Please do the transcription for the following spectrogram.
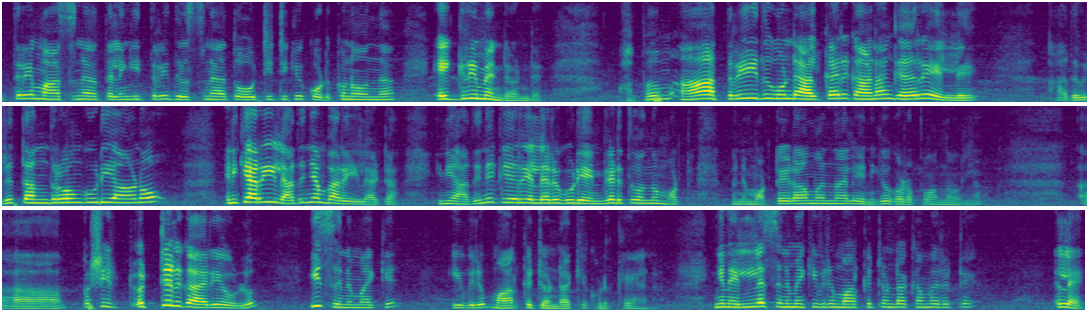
ഇത്രയും മാസത്തിനകത്ത് അല്ലെങ്കിൽ ഇത്രയും ദിവസത്തിനകത്ത് ഒ ടി ടിക്ക് കൊടുക്കണമെന്ന് എഗ്രിമെന്റ് ഉണ്ട്. അപ്പം ആ അത്രയും ഇതുകൊണ്ട് ആൾക്കാർ കാണാൻ കയറുകയല്ലേ അതൊരു തന്ത്രവും കൂടിയാണോ? എനിക്കറിയില്ല. അത് ഞാൻ പറയില്ല കേട്ടോ. ഇനി അതിന് കയറി എല്ലാവരും കൂടി എന്റെ അടുത്ത് വന്ന് മുട്ട പിന്നെ മുട്ടയിടാൻ വന്നാൽ എനിക്ക് കുഴപ്പമൊന്നുമില്ല. പക്ഷേ ഒറ്റൊരു കാര്യമേ ഉള്ളൂ. ഈ സിനിമയ്ക്ക് ഇവർ മാർക്കറ്റ് ഉണ്ടാക്കി കൊടുക്കുകയാണ്. ഇങ്ങനെ എല്ലാ സിനിമയ്ക്കും ഇവർ മാർക്കറ്റ് ഉണ്ടാക്കാൻ വരട്ടെ? അല്ലേ?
